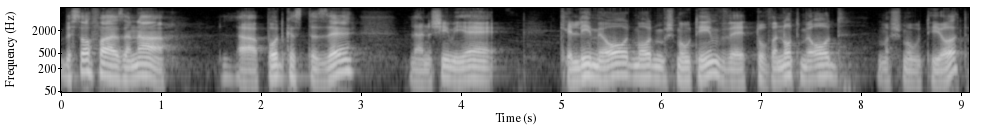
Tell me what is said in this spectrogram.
בסוף ההאזנה לפודקאסט הזה, לאנשים יהיה כלים מאוד מאוד משמעותיים ותובנות מאוד משמעותיות.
